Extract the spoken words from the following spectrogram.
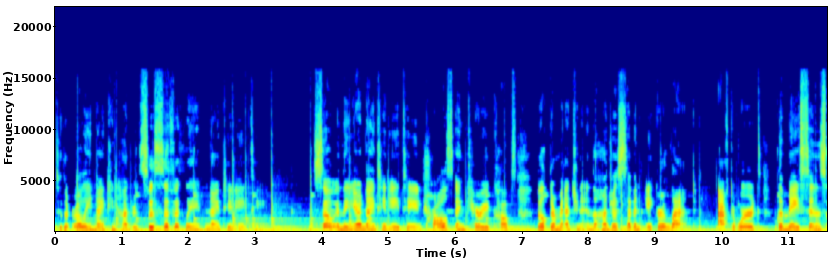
to the early 1900s, specifically 1918. So, in the year 1918, Charles and Carrie Cobbs built their mansion in the 107 acre land. Afterwards, the Masons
